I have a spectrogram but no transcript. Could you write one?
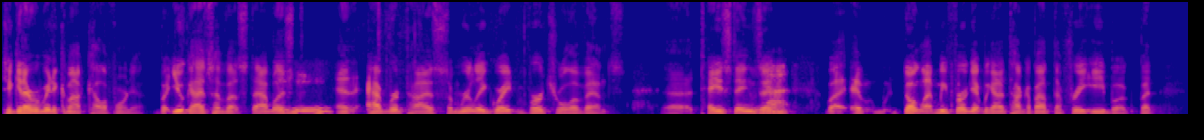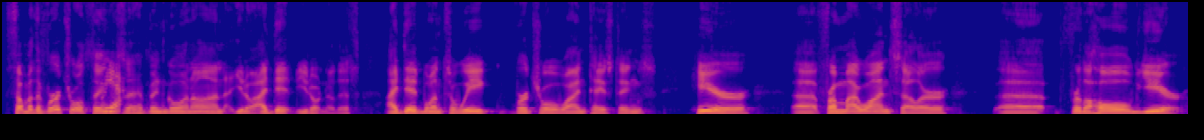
to get everybody to come out to California, but you guys have established mm-hmm. and advertised some really great virtual events, uh, tastings, yeah. and but uh, don't let me forget. We got to talk about the free ebook, but some of the virtual things yeah. that have been going on. You know, I did. You don't know this. I did once a week virtual wine tastings here uh, from my wine cellar uh, for the whole year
